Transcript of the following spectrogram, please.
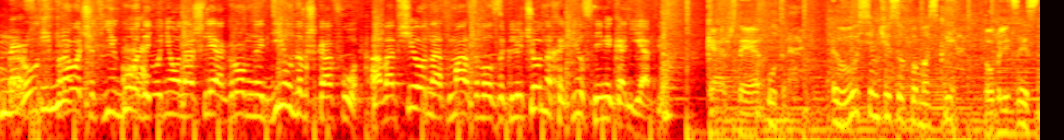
Руки прочь от Егоды. У него нашли огромный дилдо в шкафу. А вообще он отмазывал заключенных и пил с ними коньяк. Каждое утро в 8 часов по Москве публицист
